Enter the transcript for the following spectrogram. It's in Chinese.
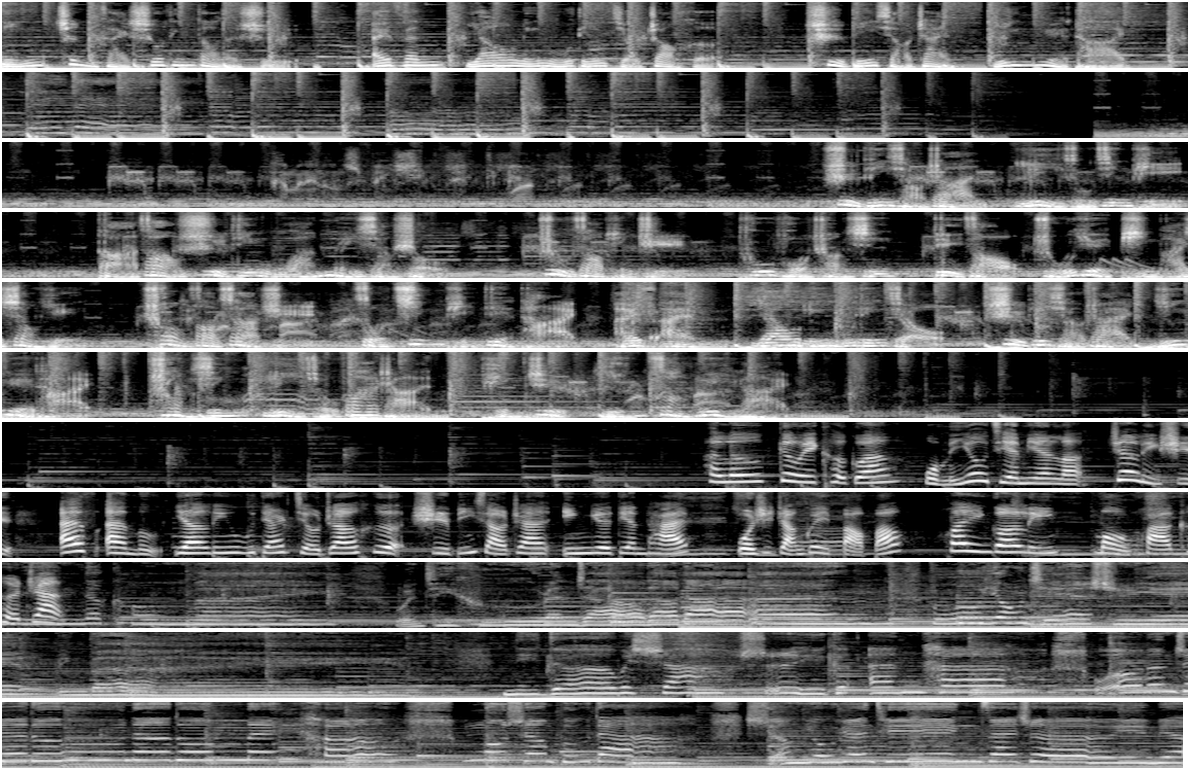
您正在收听到的是 FM 幺零五点九兆赫，士兵小站音乐台。士兵小站立足精品，打造视听完美享受，铸造品质，突破创新，缔造卓越品牌效应，创造价值，做精品电台。FM 幺零五点九，士兵小站音乐台，创新力求发展，品质营造未来。Hello，各位客官，我们又见面了。这里是 FM 幺零五点九兆赫士兵小站音乐电台，我是掌柜宝宝，欢迎光临梦华客栈。问题忽然找到答案，不用解释也明白。你的微笑是一个暗号，我能解读那多美好。梦想不到，想永远停这一秒。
